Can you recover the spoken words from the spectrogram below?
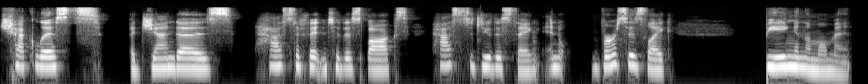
Checklists, agendas, has to fit into this box, has to do this thing. And versus like being in the moment,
